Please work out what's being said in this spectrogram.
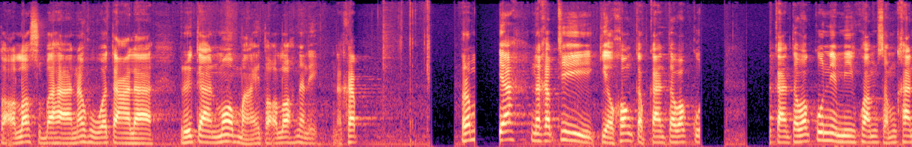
ต่ออัลลอฮ์สุบฮานะฮูวะตาลา หรือการมอบหมายต่ออัลลอฮ์นั่นเองนะครับเรามายะนะครับที่เกี่ยวข้องกับการตะวักุล การตะวักกุลเนี่ยมีความสำคัญ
